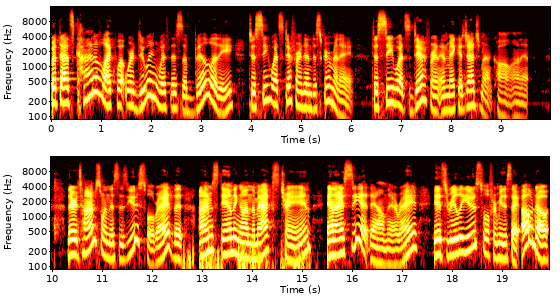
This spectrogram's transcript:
But that's kind of like what we're doing with this ability to see what's different and discriminate, to see what's different and make a judgment call on it. There are times when this is useful, right? That I'm standing on the MAX train and I see it down there, right? It's really useful for me to say, oh no,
